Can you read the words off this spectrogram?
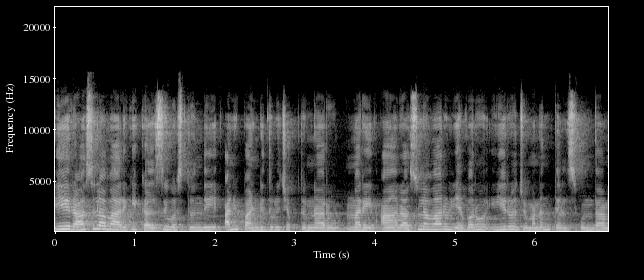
ఈ రాసుల వారికి కలిసి వస్తుంది అని పండితులు చెప్తున్నారు. మరి ఆ రాసుల వారు ఎవరో ఈరోజు మనం తెలుసుకుందాం.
